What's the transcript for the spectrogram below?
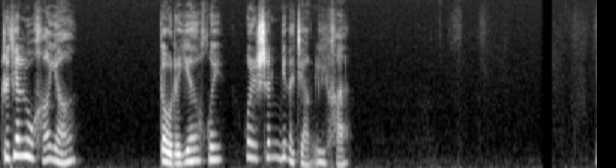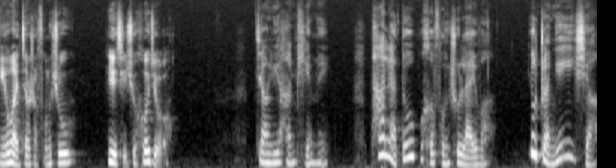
只见陆航阳抖着烟灰，问身边的蒋立涵：“明晚叫上冯叔，一起去喝酒。”蒋立涵撇眉，他俩都不和冯叔来往，又转念一想，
